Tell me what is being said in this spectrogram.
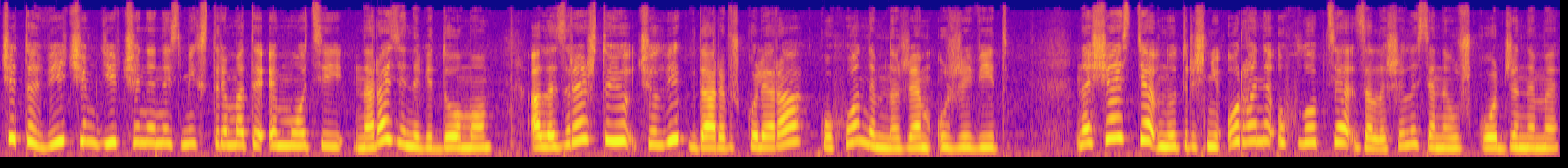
чи то відчим дівчини не зміг стримати емоцій, наразі невідомо. Але зрештою чоловік вдарив школяра кухонним ножем у живіт. На щастя, внутрішні органи у хлопця залишилися неушкодженими,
